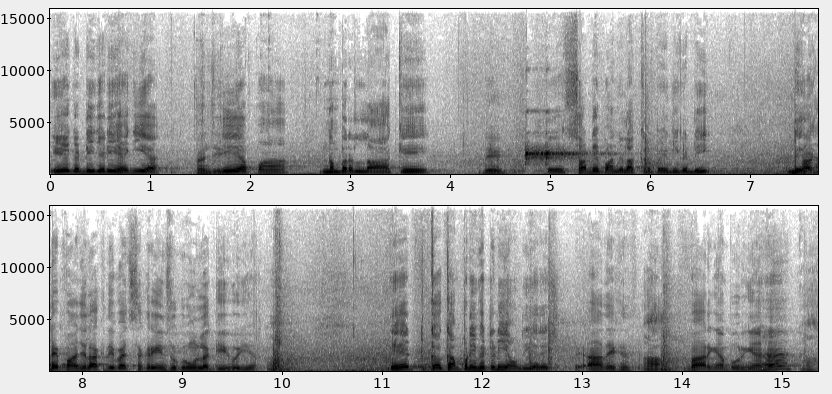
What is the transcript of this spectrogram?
ਇਹ ਗੱਡੀ ਜਿਹੜੀ ਹੈਗੀ ਆ ਹਾਂਜੀ। ਇਹ ਆਪਾਂ ਨੰਬਰ ਲਾ ਕੇ ਜੀ। ਤੇ 5.5 ਲੱਖ ਰੁਪਏ ਦੀ ਗੱਡੀ ਦੇ ਦਾਂਗੇ। 5.5 ਲੱਖ ਦੀ ਵਿੱਚ ਸਕਰੀਨ ਸਕਰੂਨ ਲੱਗੀ ਹੋਈ ਆ। ਹਾਂ। ਇਹ ਕੰਪਨੀ ਫਿਟਡ ਹੀ ਆਉਂਦੀ ਹੈ ਇਹਦੇ 'ਚ। ਆ ਦੇਖ ਹਾਂ। ਬਾਰੀਆਂ ਬੂਰੀਆਂ ਹੈ? ਹਾਂ।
